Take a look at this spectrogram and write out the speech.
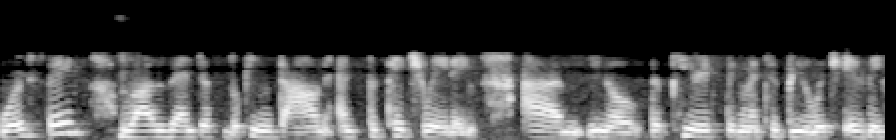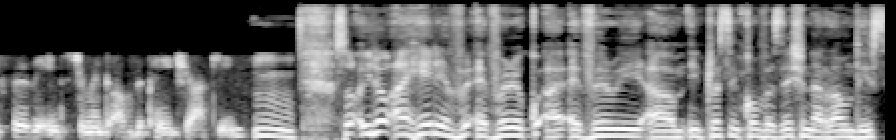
workspace mm. rather than just looking down and perpetuating, um, you know, the period stigma taboo, which is a further instrument of the patriarchy. Mm. So, you know, I had a, a very, a very um, interesting conversation around this.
